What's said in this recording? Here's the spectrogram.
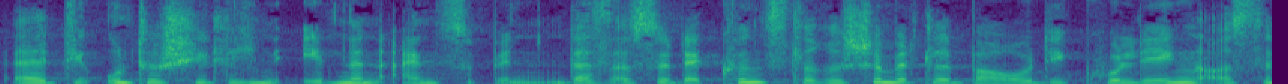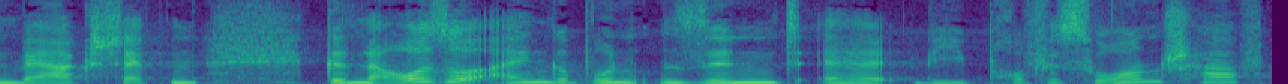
äh, die unterschiedlichen Ebenen einzubinden. Dass also der künstlerische Mittelbau, die Kollegen aus den Werkstätten genauso eingebunden sind äh, wie Professorenschaft,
